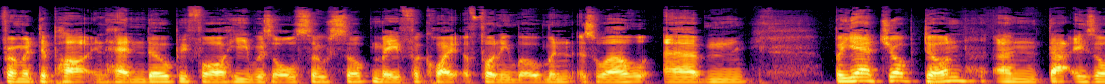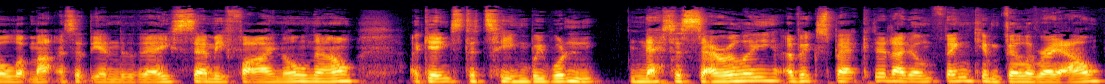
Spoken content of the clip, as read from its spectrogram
from a departing Hendo before he was also sub, made for quite a funny moment as well. Um, but yeah, job done, and that is all that matters at the end of the day. Semi final now against a team we wouldn't necessarily have expected, I don't think, in Villarreal,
